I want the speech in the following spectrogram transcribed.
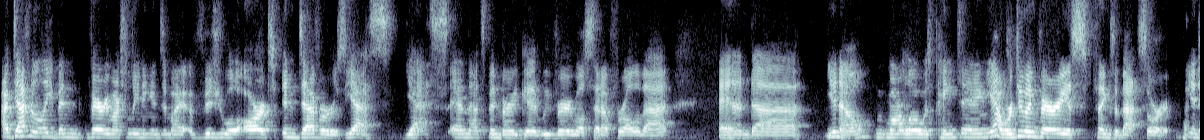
I've definitely been very much leaning into my visual art endeavors. Yes, yes. And that's been very good. We've very well set up for all of that. And, uh, you know, Marlo was painting. Yeah, we're doing various things of that sort. You know,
